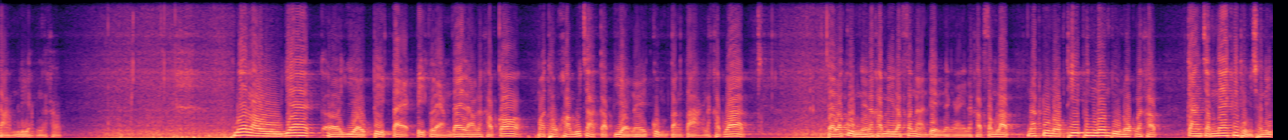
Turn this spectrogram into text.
สามเหลี่ยมนะครับ เมื่อเราแยกเหยี่ยวปีกแตกปีกแหลมได้แล้วนะครับ ก็มาทำความรู้จักกับเหยี่ยวในกลุ่มต่างๆนะครับว่าแต่ละกลุ่มเนี้นะครับมีลักษณะเด่นยังไงนะครับสำหรับนักดูนกที่เพิ่งเริ่มดูนกนะครับ การจำแนกให้ถึงชนิด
